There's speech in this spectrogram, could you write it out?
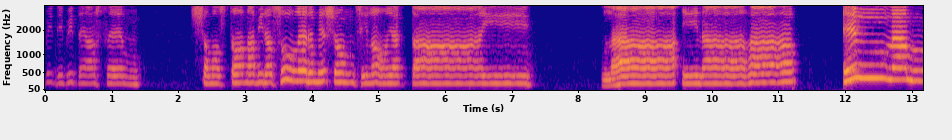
পৃথিবীতে আসছেন। সমস্ত নাবি রাসূলের মিশন ছিল একটাই। লা ইলাহা ইল্লাল্লাহু।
